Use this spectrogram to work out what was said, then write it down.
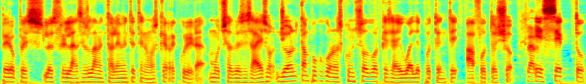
Pero pues los freelancers lamentablemente tenemos que recurrir a- muchas veces a eso. Yo tampoco conozco un software que sea igual de potente a Photoshop, Claro. excepto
